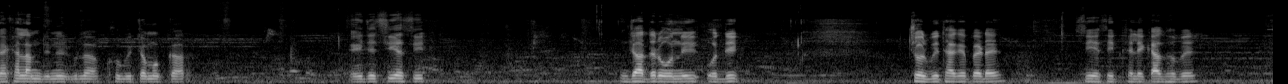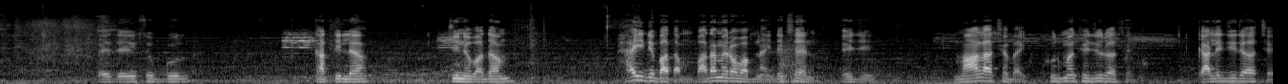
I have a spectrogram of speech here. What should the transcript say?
দেখালাম জিনিসগুলো, খুবই চমৎকার। এই যে চিয়া সিট যাদের অধিক চর্বি থাকে পেটে, চিয়া সিট খেলে কাজ হবে। এই যে ইসুপগুল কাতিলা। চিনে বাদাম। হাই রে বাদাম, বাদামের অভাব নাই, দেখছেন? এই যে, মাল আছে ভাই, খুরমা খেজুর আছে, কালি জিরা আছে,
